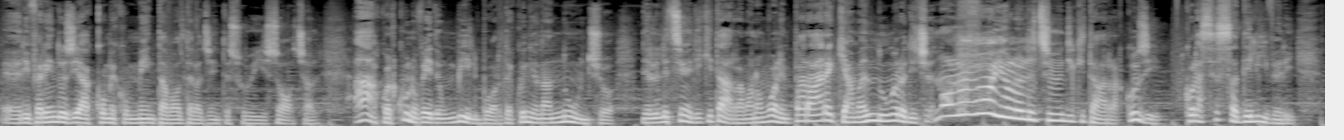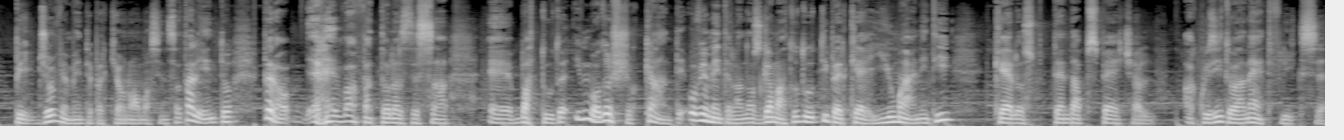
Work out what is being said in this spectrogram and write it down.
eh, riferendosi a come commenta a volte la gente sui social, ah qualcuno vede un billboard, quindi un annuncio delle lezioni di chitarra ma non vuole imparare, chiama il numero e dice non le voglio le lezioni di chitarra, così, con la stessa delivery, peggio ovviamente perché è un uomo senza talento, però eh, fatto la stessa eh, battuta in modo scioccante. Ovviamente l'hanno sgamato tutti perché Humanity, che è lo stand-up special acquisito da Netflix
